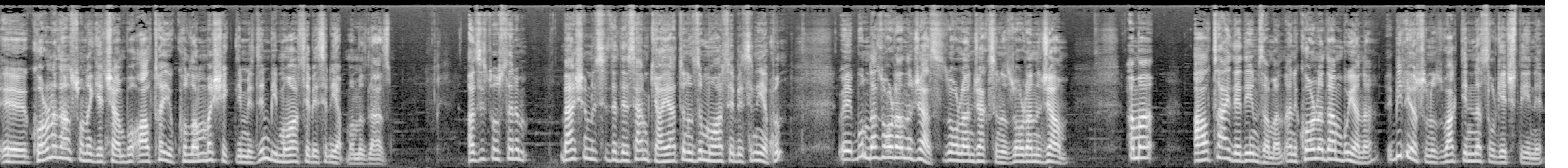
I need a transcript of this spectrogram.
e, koronadan sonra geçen bu 6 ayı kullanma şeklimizin bir muhasebesini yapmamız lazım. Aziz dostlarım ben şimdi size desem ki hayatınızın muhasebesini yapın. Ve bunda zorlanacağız. Zorlanacaksınız, zorlanacağım. Ama 6 ay dediğim zaman hani koronadan bu yana e, biliyorsunuz vaktin nasıl geçtiğini.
